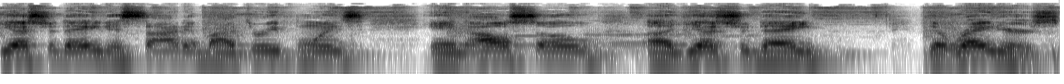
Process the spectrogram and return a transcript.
yesterday decided by three points. And also uh, yesterday, the Raiders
